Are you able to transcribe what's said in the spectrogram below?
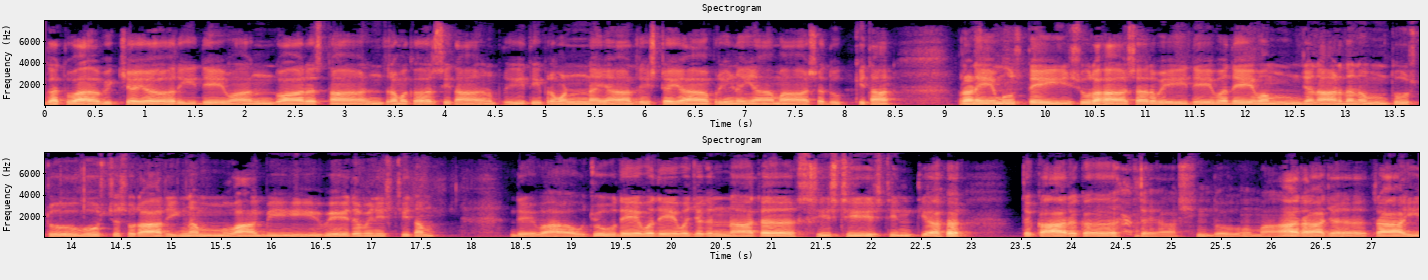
गत्वा वीक्षय हरिदेवान् द्वारस्थान् द्रमकर्षितान् प्रीतिप्रवण्णया दृष्टया प्रीणयामाश दुःखितान्। प्रणेमुस्ते सुरः सर्वे देवदेवं जनार्दनं तुष्टुवुश्च सुरारिघ्नं वाग्भिवेदविनिश्चितम् देवाऊचु देवदेव जगन्नाथ सृष्टिस्थिन्त्यः। कारक दया सिन्धो महाराज त्राहि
